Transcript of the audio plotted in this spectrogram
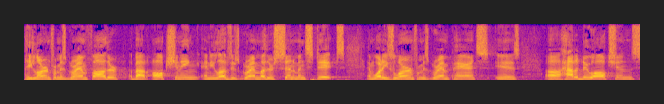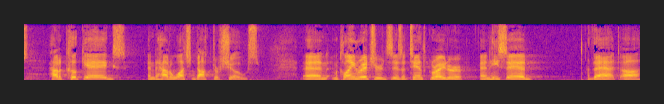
he learned from his grandfather about auctioning, and he loves his grandmother's cinnamon sticks. And what he's learned from his grandparents is uh, how to do auctions, how to cook eggs, and how to watch doctor shows. And McLean Richards is a 10th grader, and he said that uh,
